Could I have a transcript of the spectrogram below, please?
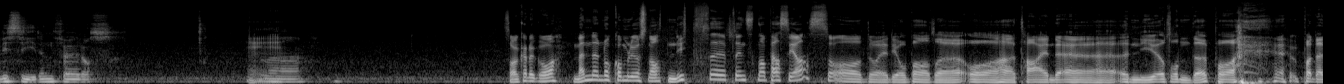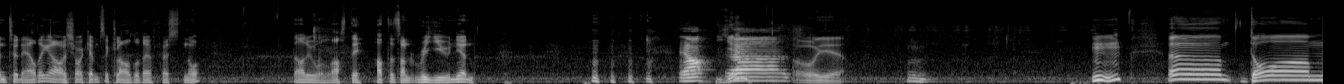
visiren før oss. Eh, Sånn kan det gå. Men eh, nå kommer det jo snart nytt eh, Prinsen av Persia, så da er det jo bare å eh, ta en, en ny runde på, på den turneringa og se hvem som klarer det først nå. Det hadde jo vært artig. Hatt en sånn reunion. ja. Ja. eh, Oh yeah. Mm. Mm. Uh, da mm,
